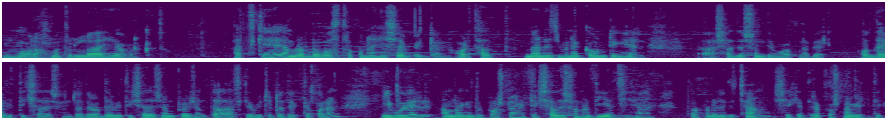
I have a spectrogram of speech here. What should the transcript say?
আলাইকুম ওরহমতুল্লাহ বরকাত আজকে আমরা ব্যবস্থাপনা হিসাব বিজ্ঞান, অর্থাৎ ম্যানেজমেন্ট অ্যাকাউন্টিংয়ের সাজেশন দেব আপনাদের, অধ্যায়ভিত্তিক সাজেশন। যাদের অধ্যায়ভিত্তিক সাজেশন প্রয়োজন, তারা আজকের ভিডিওটা দেখতে পারেন। এই বইয়ের আমরা কিন্তু প্রশ্নভিত্তিক সাজেশনও দিয়েছি হ্যাঁ? তো আপনারা যদি চান, সেক্ষেত্রে প্রশ্নভিত্তিক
